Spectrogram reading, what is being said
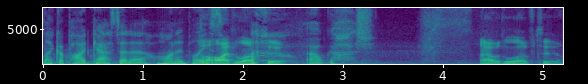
like a podcast at a haunted place? Oh, I'd love to. Oh gosh. I would love to.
